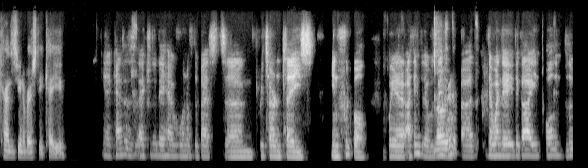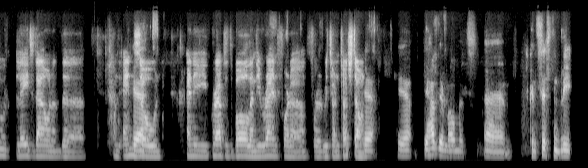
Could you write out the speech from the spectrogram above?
Kansas University KU. Yeah, Kansas actually they have one of the best um, return plays in football. Where I think there was oh, really? uh, the, when they the guy all in blue laid down on the on the end yeah. zone and he grabbed the ball and he ran for a for a return touchdown. Yeah, yeah, they have their moments. Um, consistently,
